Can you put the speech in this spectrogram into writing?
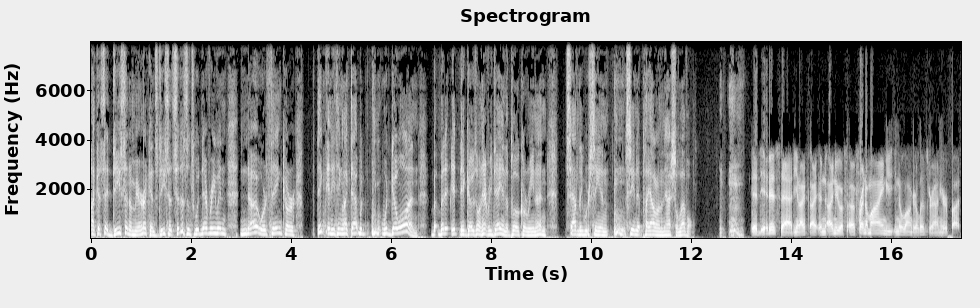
like I said, decent Americans, decent citizens would never even know or think or think anything like that would would go on. But but it, it goes on every day in the political arena, and sadly, we're seeing seeing it play out on a national level. It, it is sad. You know, I, I, I knew a, a friend of mine. He, he no longer lives around here, but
